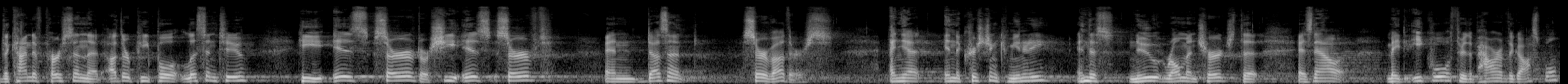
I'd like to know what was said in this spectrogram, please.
the kind of person that other people listen to. He is served or she is served and doesn't serve others. And yet, in the Christian community, in this new Roman church that is now made equal through the power of the gospel,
